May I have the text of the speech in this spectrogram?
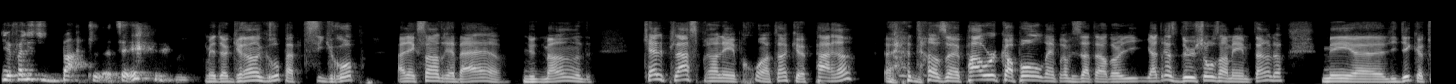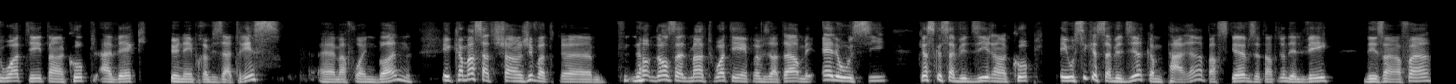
il a fallu que tu te battes là, tu sais. Mais de grands groupes à petits groupes, Alexandre Hébert nous demande quelle place prend l'impro en tant que parent euh, dans un power couple d'improvisateurs? Il adresse deux choses en même temps, là, mais euh, l'idée que toi, tu es en couple avec une improvisatrice, euh, ma foi, une bonne. Et comment ça a changé votre... euh, non, non seulement toi, tu es improvisateur, mais elle aussi. Qu'est-ce que ça veut dire en couple? Et aussi que ça veut dire comme parent, parce que vous êtes en train d'élever des enfants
